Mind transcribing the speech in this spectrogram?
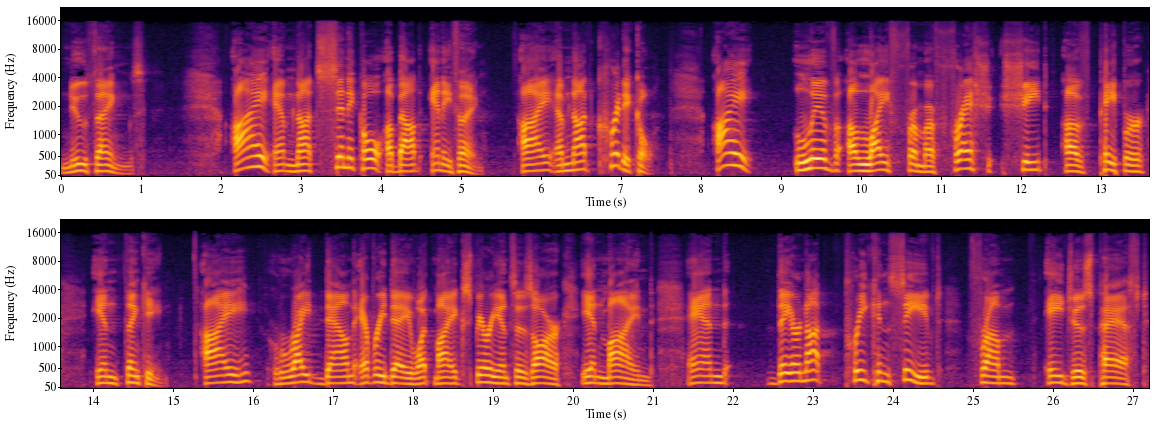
new things. I am not cynical about anything. I am not critical. I live a life from a fresh sheet of paper in thinking. I write down every day what my experiences are in mind. And they are not preconceived from ages past.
